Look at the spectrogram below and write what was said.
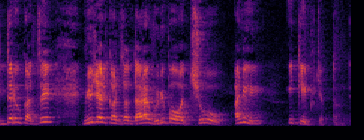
ఇద్దరూ కలిసి మ్యూచువల్ కన్సర్న్ ద్వారా విడిపోవచ్చు అని ఈ తీర్పు చెప్తోంది.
